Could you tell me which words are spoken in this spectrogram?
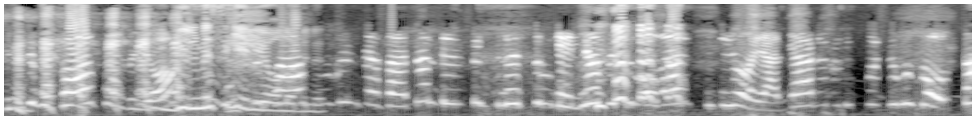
yüzü bir tuhaf oluyor. Gülmesi geliyor olabilir. olunca zaten benim de gülesim geliyor. Bütün olay gidiyor yani. Yani bir çocuğumuz olsa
